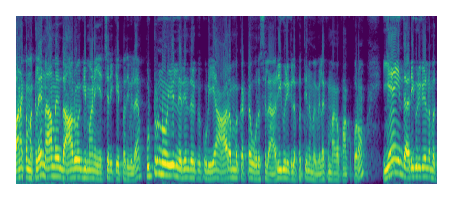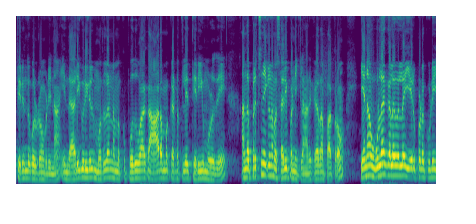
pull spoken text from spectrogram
வணக்க மக்களே நாம் இந்த ஆரோக்கியமான எச்சரிக்கை பதிவில் புற்றுநோயில் நிறைந்திருக்கக்கூடிய ஆரம்ப கட்ட ஒரு சில அறிகுறிகளை பற்றி நம்ம விளக்கமாக பார்க்க போகிறோம் ஏன் இந்த அறிகுறிகளை நம்ம தெரிந்து கொள்கிறோம் அப்படின்னா இந்த அறிகுறிகள் முதல்ல நமக்கு பொதுவாக ஆரம்ப கட்டத்திலே தெரியும் பொழுதே அந்த பிரச்சனைகளை நம்ம சரி பண்ணிக்கலாம். அதுக்காக தான் பார்க்குறோம். ஏன்னா உலகளவில் ஏற்படக்கூடிய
